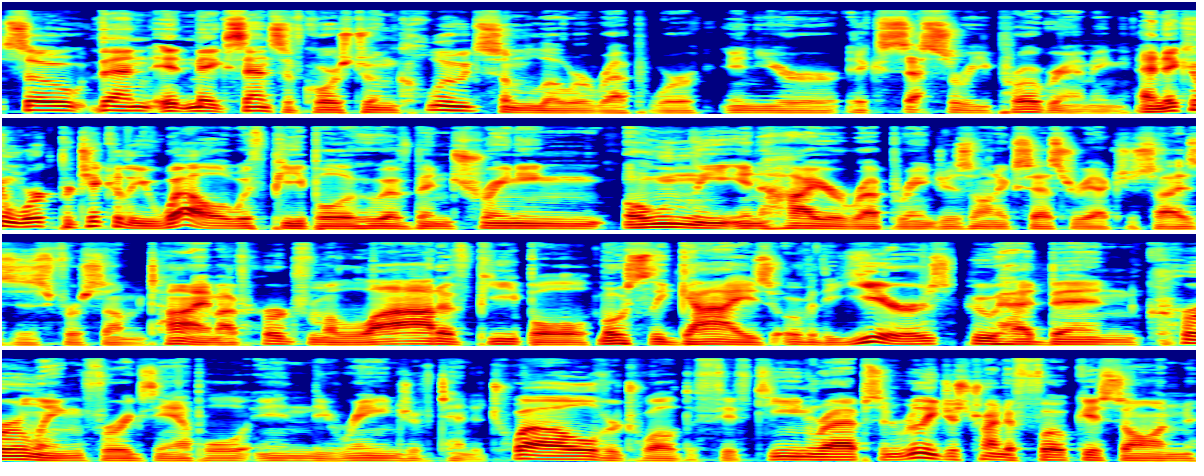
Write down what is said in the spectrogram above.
So then it makes sense, of course, to include some lower rep work in your accessory programming. And it can work particularly well with people who have been training only in higher rep ranges on accessory exercises for some time. I've heard from a lot of people, mostly guys over the years, who had been curling, for example, in the range of 10 to 12 or 12 to 15 reps and really just trying to focus on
